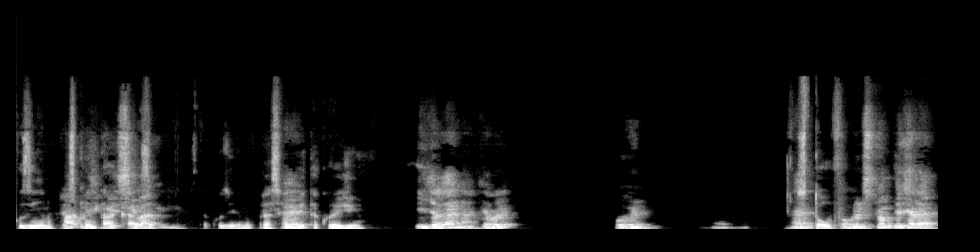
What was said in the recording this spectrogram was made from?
cozinhando para ठाकुर जी esquentar की a सेवा casa. के लिए Você tá cozinhando para servir Takuraji. ये जला है ना क्या बोले ओवन है? Stove. ओवन स्टोव तो जला है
